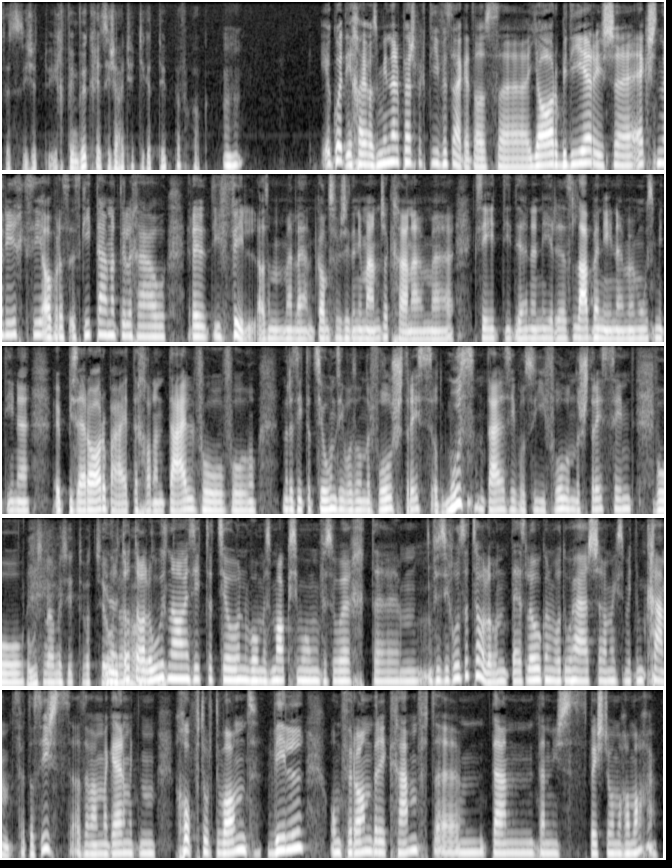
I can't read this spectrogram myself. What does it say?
das ist, ich finde wirklich, es ist eindeutig eine Typenfrage. Mhm. Ja gut, ich kann ja aus meiner Perspektive sagen, das äh, Jahr bei dir war äh, actionreich, gewesen, aber es, es, gibt einem natürlich auch relativ viel. Also man lernt ganz verschiedene Menschen kennen, man sieht in denen ihr Leben hinein, man muss mit ihnen etwas erarbeiten, kann ein Teil von, von einer Situation sein, wo sie unter voll Stress, oder muss ein Teil sein, wo sie voll unter Stress sind, wo Ausnahmesituation in einer totalen halt. Ausnahmesituation, wo man das Maximum versucht ähm, für sich rauszuholen. Und der Slogan, den du hast, mit dem Kämpfen, das ist also wenn man gerne mit dem Kopf durch die Wand will und für andere kämpft, ähm, dann, dann ist es das Beste, was man machen kann.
